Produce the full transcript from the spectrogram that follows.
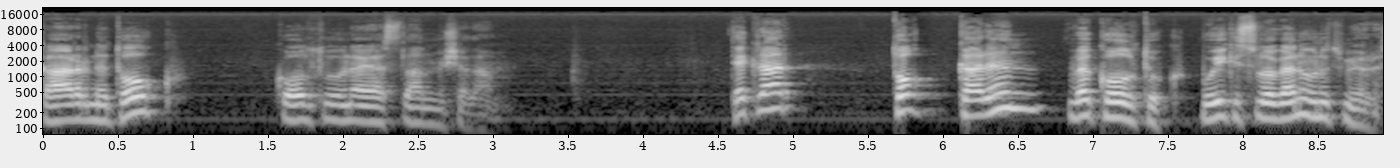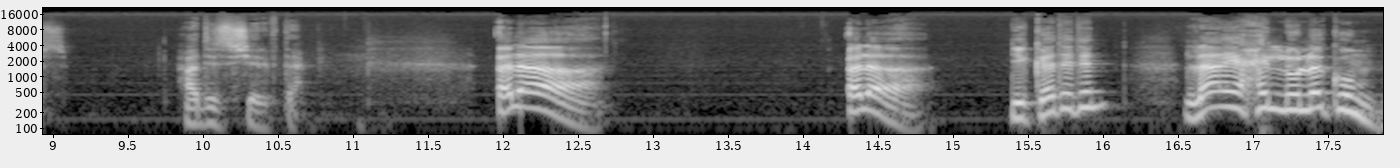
Karnı tok, koltuğuna yaslanmış adam. Tekrar, tok karın ve koltuk. Bu iki sloganı unutmuyoruz. Hadis-i şerifte. Ela, ela, dikkat edin. La yahillu lekum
